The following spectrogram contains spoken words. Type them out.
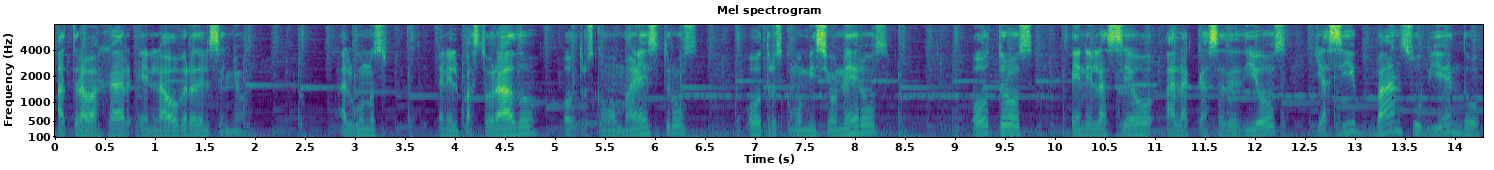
a trabajar en la obra del Señor. Algunos en el pastorado, otros como maestros, otros como misioneros, otros en el aseo a la casa de Dios y así van subiendo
